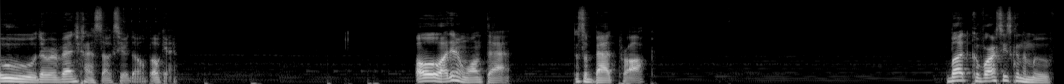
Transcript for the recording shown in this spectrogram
Ooh, the revenge kind of sucks here though. Okay. Oh, I didn't want that. That's a bad proc. But Kovarci's gonna move.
